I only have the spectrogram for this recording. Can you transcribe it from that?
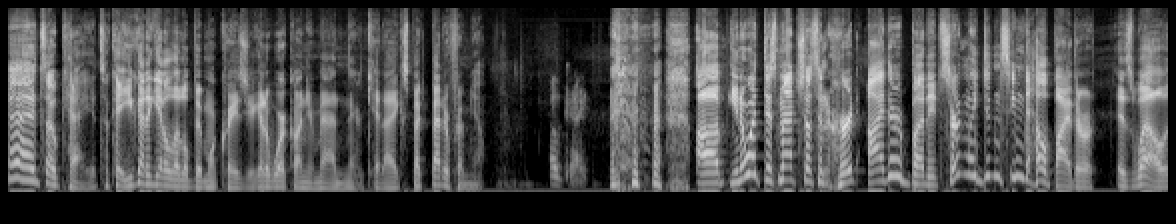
Eh, it's okay. It's okay. You got to get a little bit more crazy. You got to work on your Madden there, kid. I expect better from you. Okay. uh, you know what? This match doesn't hurt either, but it certainly didn't seem to help either as well,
